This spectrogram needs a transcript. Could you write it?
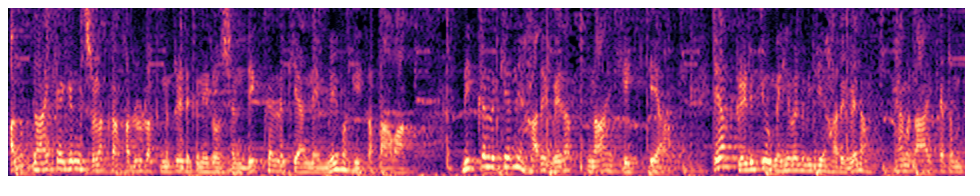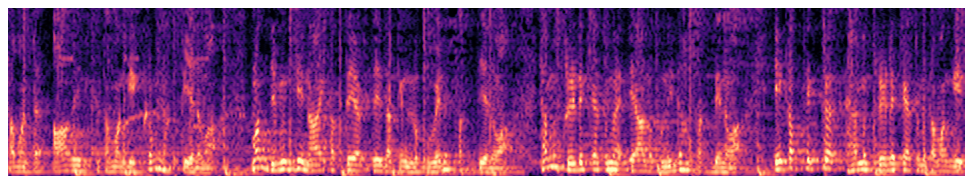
අලුත් නායකයා ගැන ශ්‍රී ලංකා කඩුළු රකින්න ක්‍රීඩක නිරෝෂන් දික්කල්ල කියන්නේ මේ වගේ කතාවක්. දික්කල්ල කියන්නේ හරි වෙනස් නායකයෙක් එයා. එයා ක්‍රීඩකයෝ මෙහෙවන විදිහ හරි වෙනස්. හැම නායකයටම Tamanට ආවේනික Tamanගේ ක්‍රමයක් තියෙනවා. මම දිමුත්ගේ නායකත්වයේ යටතේ දකින්න ලොකු වෙනසක් තියෙනවා. හැම ක්‍රීඩකයටම එයා ලොකු නිදහසක් දෙනවා. ඒකත් එක්ක හැම ක්‍රීඩකයටම Tamanගේ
